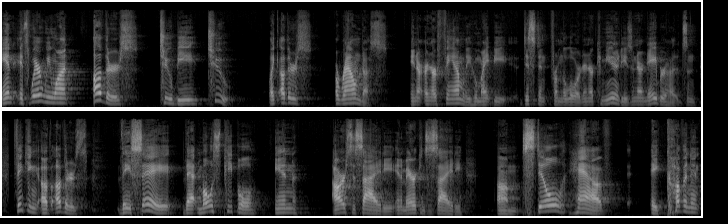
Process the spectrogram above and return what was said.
And it's where we want others to be too, like others around us in our, in our family who might be distant from the Lord, in our communities, in our neighborhoods, and thinking of others, they say that most people in our society, in American society, um, still have a covenant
